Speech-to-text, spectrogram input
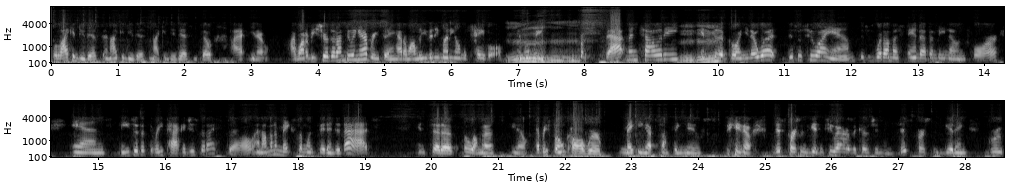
well, I can do this and I can do this and I can do this. And so I, you know, I want to be sure that I'm doing everything. I don't want to leave any money on the table. Mm-hmm. And when we, from that mentality, Mhm. instead of going, you know what, this is who I am, this is what I'm going to stand up and be known for, and these are the three packages that I sell, and I'm going to make someone fit into that, instead of, oh, I'm going to, you know, every phone call we're making up something new. You know, this person's getting two hours of coaching, and this person's getting group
